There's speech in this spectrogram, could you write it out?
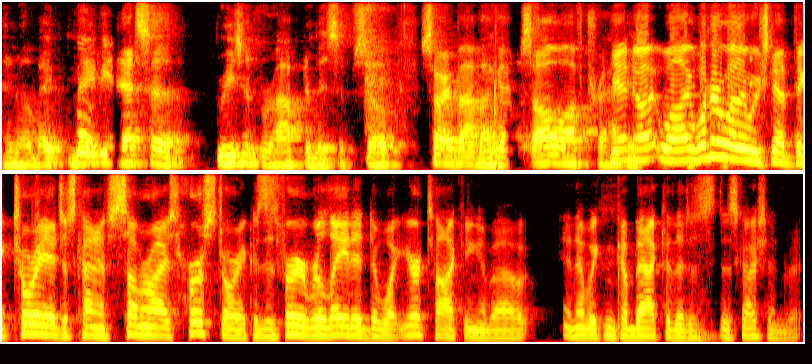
you know, maybe, maybe, that's a reason for optimism. So, sorry, Bob, I got us all off track. Yeah, no, well, I wonder whether we should have Victoria just kind of summarize her story because it's very related to what you're talking about, and then we can come back to the discussion. But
